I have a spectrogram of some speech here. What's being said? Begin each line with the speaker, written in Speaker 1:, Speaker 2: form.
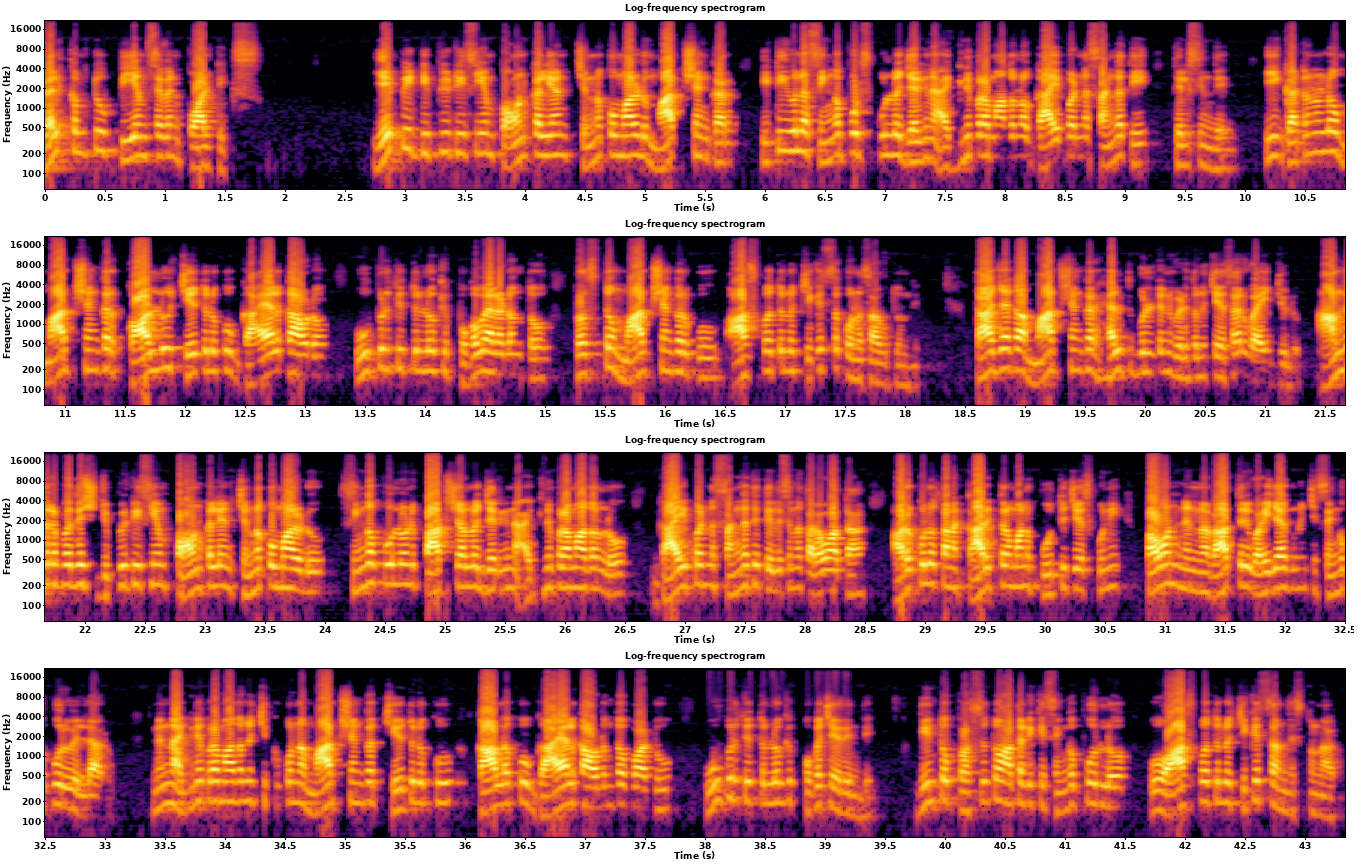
Speaker 1: Welcome to PM seven politics AP deputy CM Pawan Kalyan చిన్న కుమారుడు mark Shankar ఇటీవల Singapore స్కూల్లో జరిగిన అగ్ని ప్రమాదంలో గాయపడిన సంగతి తెలిసిందే. ఈ ఘటనలో మార్క్ శంకర్ కాళ్ళు చేతులకు గాయాలు కావడం ఊపిరితిత్తుల్లోకి పొగ వెళ్ళడంతో ప్రస్తుతం మార్క్ శంకర్కు ఆసుపత్రిలో చికిత్స కొనసాగుతుంది. తాజాగా మార్క్ శంకర్ హెల్త్ బులెటిన్ విడుదల చేశారు వైద్యులు. ఆంధ్రప్రదేశ్ డిప్యూటీ సీఎం పవన్ కళ్యాణ్ చిన్న కుమారుడు సింగపూర్లోని పాఠశాలలో జరిగిన అగ్ని ప్రమాదంలో గాయపడిన సంగతి తెలిసిన తర్వాత అరకులో తన కార్యక్రమాలను పూర్తి చేసుకుని పవన్ నిన్న రాత్రి వైజాగ్ నుంచి సింగపూర్ వెళ్ళారు నిన్న అగ్ని ప్రమాదంలో చిక్కుకున్న మార్క్ శంకర్ చేతులకు కాళ్ళకు గాయాలు కావడంతో పాటు ఊపిరితిత్తుల్లోకి పొగ చేరింది. దీంతో ప్రస్తుతం అతడికి సింగపూర్లో ఓ ఆసుపత్రిలో చికిత్స అందిస్తున్నారు.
